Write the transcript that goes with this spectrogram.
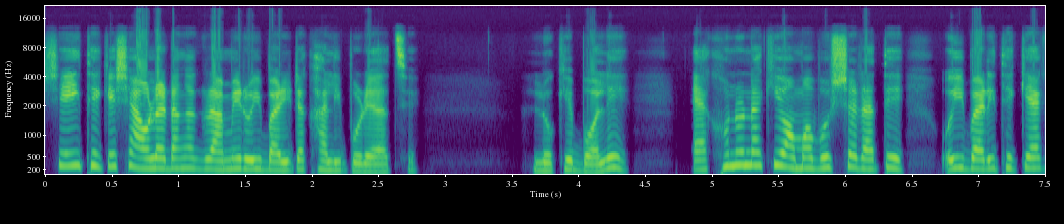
সেই থেকে শ্যাওলাডাঙ্গা গ্রামের ওই বাড়িটা খালি পড়ে আছে। লোকে বলে এখনও নাকি অমাবস্যা রাতে ওই বাড়ি থেকে এক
